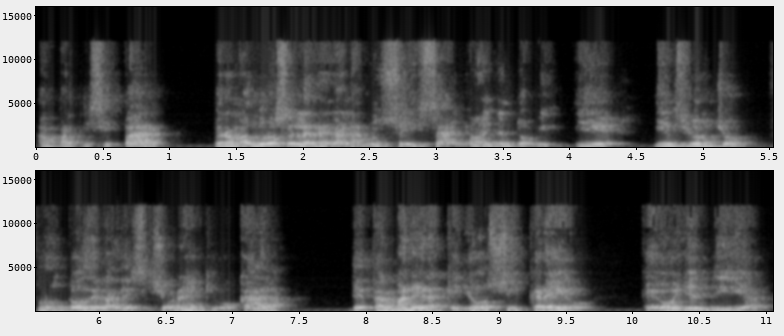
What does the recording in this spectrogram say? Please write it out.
a participar, pero a Maduro se le regalaron seis años en el 2018 fruto de las decisiones equivocadas. De tal manera que yo sí creo que hoy en día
